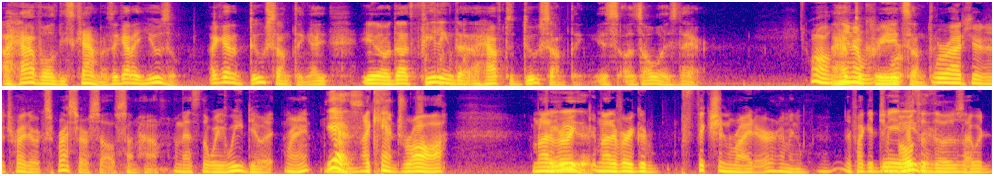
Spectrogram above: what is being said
I have all these cameras. I gotta use them. I gotta do something. I, you know, that feeling that I have to do something is is always there. Well, I have you to know, create we're, something. We're out here to try to express ourselves somehow, and that's the way we do it, right? Yes. I can't draw. I'm not a very neither. I'm not a very good fiction writer. I mean, if I could do Me both neither. of those, I would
